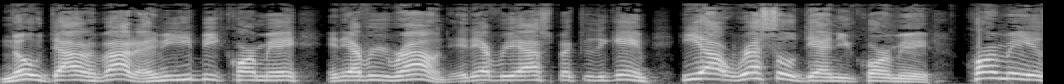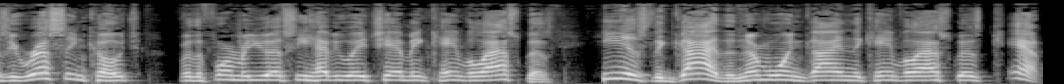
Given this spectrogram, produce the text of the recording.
no doubt about it. I mean, he beat Cormier in every round, in every aspect of the game. He out wrestled Daniel Cormier. Cormier is a wrestling coach for the former UFC heavyweight champion Cain Velasquez. He is the guy, the number one guy in the Cain Velasquez camp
